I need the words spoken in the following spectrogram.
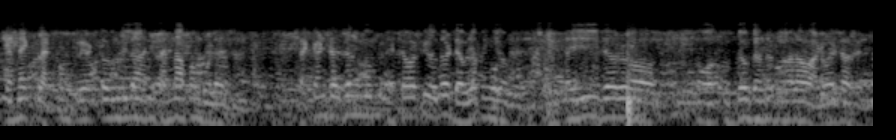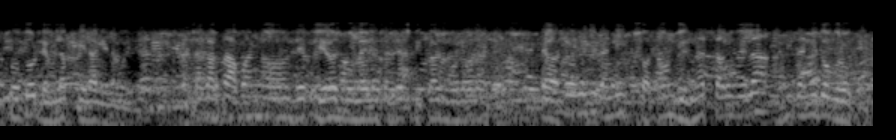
त्यांना एक प्लॅटफॉर्म क्रिएट करून दिला आणि त्यांना आपण बोलायचं. सेकंड सेशन याच्यावरती होतं डेव्हलपिंग युअर बिझनेस कोणताही जर उद्योगधंदा तुम्हाला वाढवायचा असेल तर तो तो डेव्हलप केला गेला पाहिजे. त्याच्याकरता आपण जे प्लेयर्स बोलवले तर जे स्पीकर्स बोलवले होते ते असं होतं की त्यांनी स्वतःहून बिझनेस चालू केला आणि त्यांनी तो ग्रो केला.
